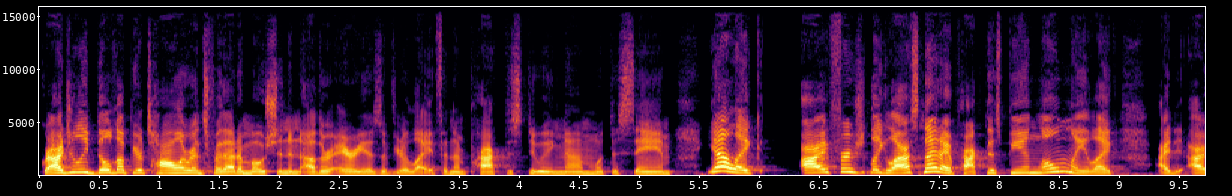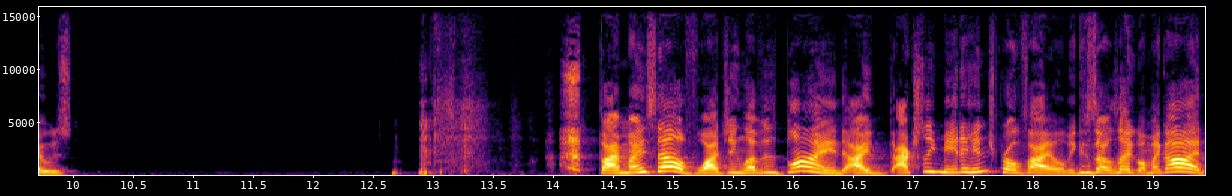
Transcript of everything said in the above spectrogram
Gradually build up your tolerance for that emotion in other areas of your life and then practice doing them with the same. Yeah, like I first like last night I practiced being lonely. Like I I was by myself watching Love is Blind. I actually made a hinge profile because I was like, oh my God.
